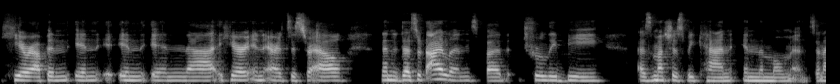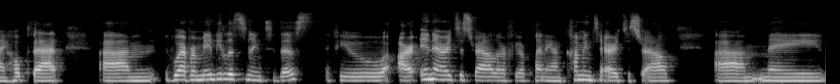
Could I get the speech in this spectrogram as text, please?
here up in in in in uh, here in Eretz Israel than a desert island, but truly be as much as we can in the moment. And I hope that um, whoever may be listening to this, if you are in Eretz Israel or if you're planning on coming to Eretz Israel, um, may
